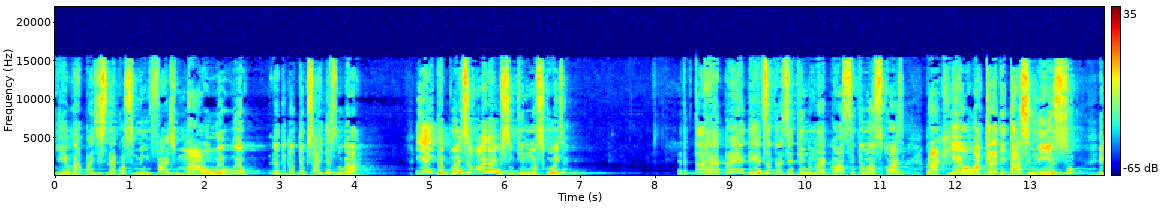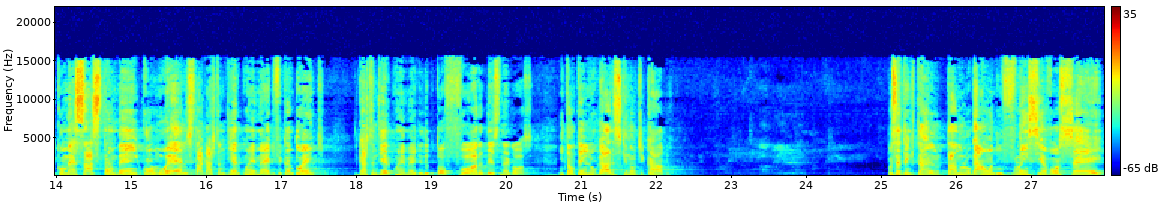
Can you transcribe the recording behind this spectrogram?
E eu, rapaz, esse negócio me faz mal. Eu, eu, eu, eu tenho que sair desse lugar. E aí depois, olha eu sentindo umas coisas. Ele está repreendido, Satanás, sentindo uns negócios, sentindo umas coisas, para que eu acreditasse nisso e começasse também, como ele está gastando dinheiro com remédio e ficando doente. E gastando dinheiro com remédio, eu digo, estou fora desse negócio. Então tem lugares que não te cabem. Você tem que estar tá, tá no lugar onde influencia você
